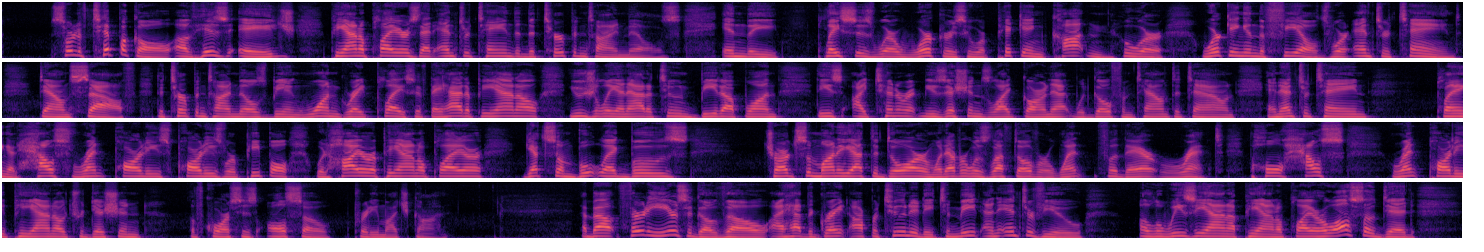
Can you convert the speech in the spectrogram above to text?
sort of typical of his age piano players that entertained in the turpentine mills, in the places where workers who were picking cotton, who were working in the fields, were entertained down south. The turpentine mills being one great place. If they had a piano, usually an out of tune, beat up one, these itinerant musicians like Garnett would go from town to town and entertain playing at house rent parties, parties where people would hire a piano player, get some bootleg booze, charge some money at the door, and whatever was left over went for their rent. The whole house rent party piano tradition, of course, is also pretty much gone. About 30 years ago, though, I had the great opportunity to meet and interview a Louisiana piano player who also did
